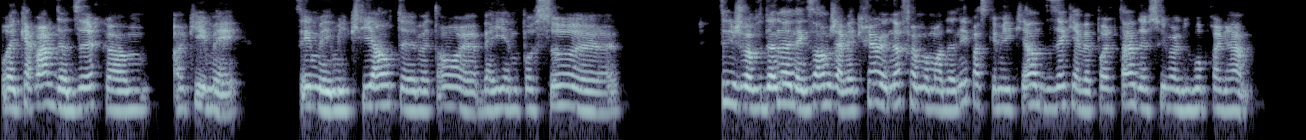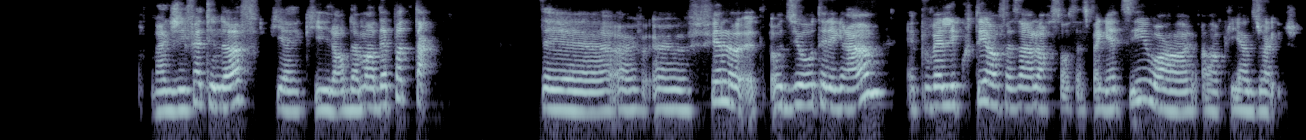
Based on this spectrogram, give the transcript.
pour être capable de dire comme, OK, mais sais, mes, mes clientes, euh, mettons, euh, ben, ils n'aiment pas ça. Euh, je vais vous donner un exemple. J'avais créé un offre à un moment donné parce que mes clientes disaient qu'ils n'avaient pas le temps de suivre un nouveau programme. Donc, j'ai fait une offre qui, qui leur demandait pas de temps. c'est un, un, fil audio télégramme. Elles pouvaient l'écouter en faisant leur sauce à spaghetti ou en, en pliant du linge.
